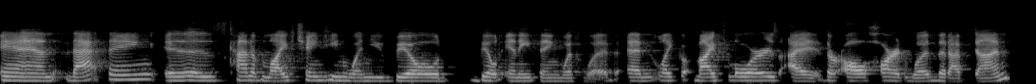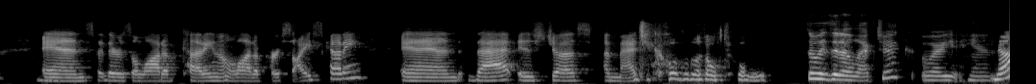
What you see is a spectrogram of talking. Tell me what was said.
And that thing is kind of life changing when you build build anything with wood. And like my floors, I they're all hardwood that I've done. Mm-hmm. And so there's a lot of cutting and a lot of precise cutting. And that is just a magical little tool. So is it electric or hand? No,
